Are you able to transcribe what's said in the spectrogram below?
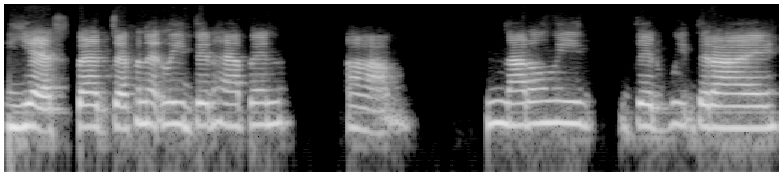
Yes, that definitely did happen. Um, not only did we did I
